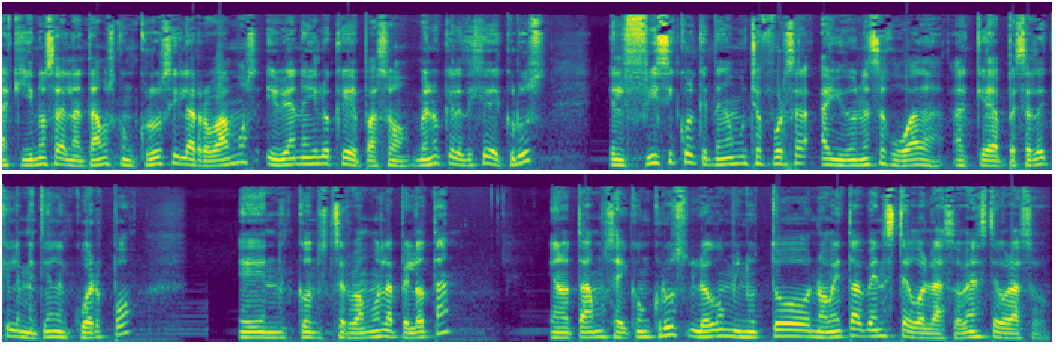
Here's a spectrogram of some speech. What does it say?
Aquí nos adelantamos con Cruz y la robamos. Y vean ahí lo que pasó. Ven lo que les dije de Cruz. El físico, el que tenga mucha fuerza, ayudó en esa jugada. A que a pesar de que le metían el cuerpo, conservamos la pelota y anotábamos ahí con Cruz. Luego, minuto 90, ven este golazo, ven este golazo.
